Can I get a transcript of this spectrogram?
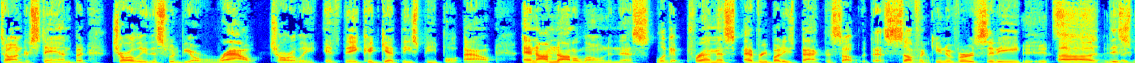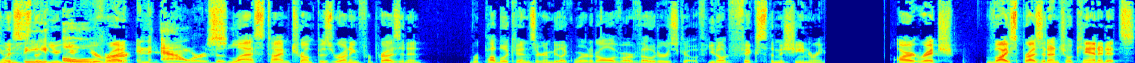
to understand, but Charlie, this would be a rout, Charlie, if they could get these people out. And I'm not alone in this. Look at premise. Everybody's backed this up with this. Suffolk University. It's, uh, this would be the, you're, over you're right. in hours. The last time Trump is running for president, Republicans are going to be like, where did all of our voters go if you don't fix the machinery? All right, Rich, vice presidential candidates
